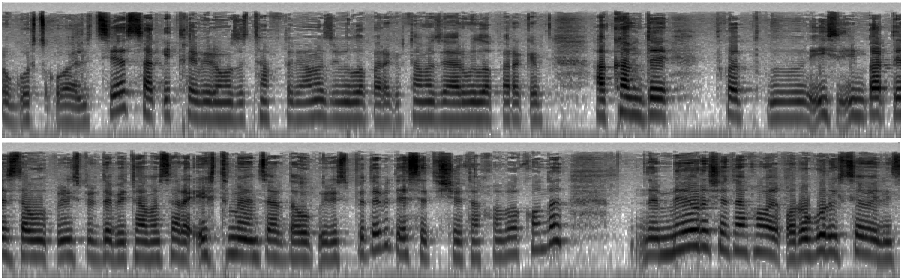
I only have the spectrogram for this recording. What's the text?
როგორც კოალიცია, საკითხები რომელზეც თანხმდება, ამაზე ვილაპარაკებთ, ამაზე არ ვილაპარაკებთ. აქამდე თქვა ის იმ პარტიას დაუპირისპირდებით ამას არა ერთმანეთს არ დაუპირისპირდებით ესეთი შეთანხმება ჰქონდათ. მეორე შეთანხმება იყო როგორ იქცევენ ის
